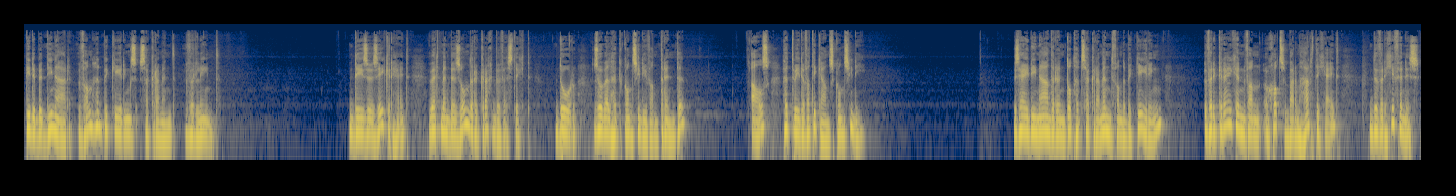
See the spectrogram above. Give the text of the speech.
die de bedienaar van het bekeringssacrament verleent. Deze zekerheid werd met bijzondere kracht bevestigd door zowel het Concilie van Trente als het Tweede Vaticaans Concilie. Zij die naderen tot het sacrament van de bekering, verkrijgen van Gods barmhartigheid de vergiffenis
